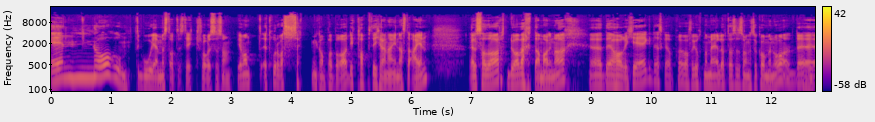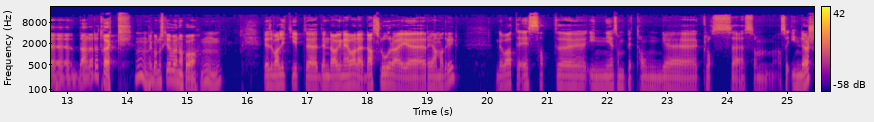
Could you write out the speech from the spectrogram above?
enormt god hjemmestatistikk forrige sesong. De vant jeg tror det var 17 kamper på rad. De tapte ikke en eneste én. El Sadar, du har vært der, Magnar. Eh, Det har ikke jeg. Det skal jeg prøve å få gjort noe med i løpet av sesongen som kommer nå. Det, Der er det trøkk. Det kan du skrive under på. Mm. Det som var litt kjipt eh, den dagen jeg var der, da slo de eh, Real Madrid. Det var at jeg satt uh, inni en sånn betongkloss uh, som Altså innendørs,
